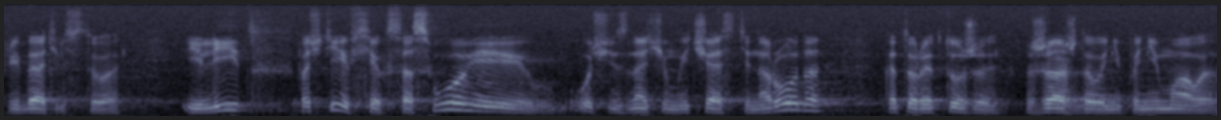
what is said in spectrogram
предательство элит, почти всех сословий, очень значимой части народа, которая тоже жаждала, не понимала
